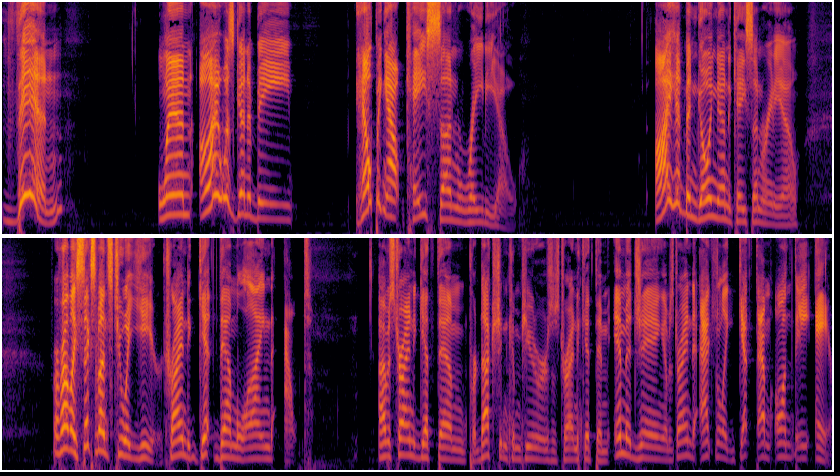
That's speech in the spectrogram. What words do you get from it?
then, when I was going to be helping out K Sun Radio, I had been going down to K Sun Radio for probably six months to a year trying to get them lined out. I was trying to get them production computers, I was trying to get them imaging, I was trying to actually get them on the air.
